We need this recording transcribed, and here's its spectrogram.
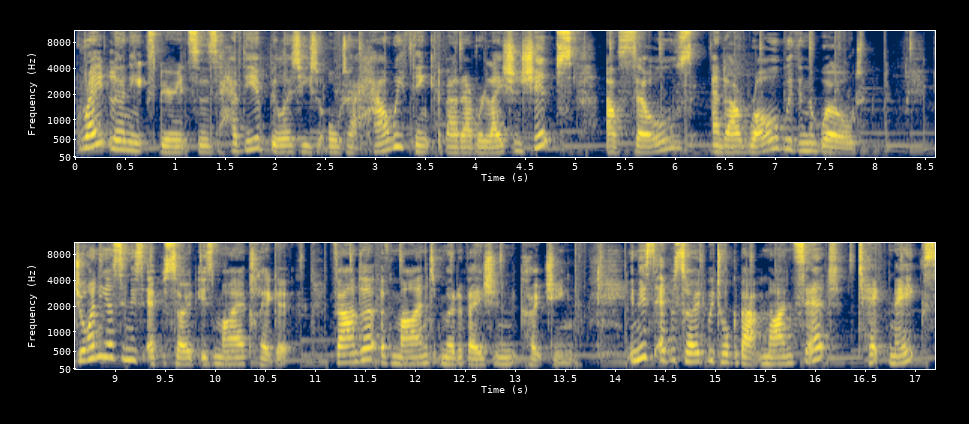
Great learning experiences have the ability to alter how we think about our relationships, ourselves, and our role within the world. Joining us in this episode is Maya Klegert, founder of Mind Motivation Coaching. In this episode, we talk about mindset, techniques,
